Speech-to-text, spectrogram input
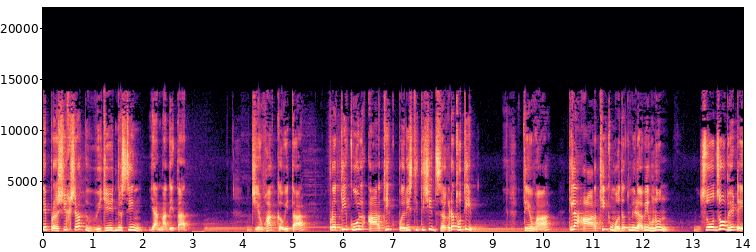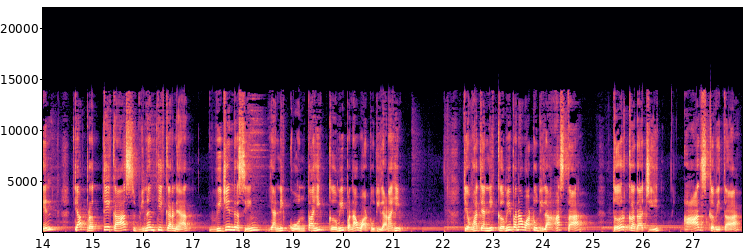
ते प्रशिक्षक विजेंद्र सिंग यांना देतात. जेव्हा कविता प्रतिकूल आर्थिक परिस्थितीशी झगडत होती तेव्हा तिला आर्थिक मदत मिळावी म्हणून जो जो भेटेल त्या प्रत्येकास विनंती करण्यात विजेंद्र सिंग यांनी कोणताही कमीपणा वाटू दिला नाही. तेव्हा त्यांनी कमीपणा वाटू दिला असता तर कदाचित आज कविता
